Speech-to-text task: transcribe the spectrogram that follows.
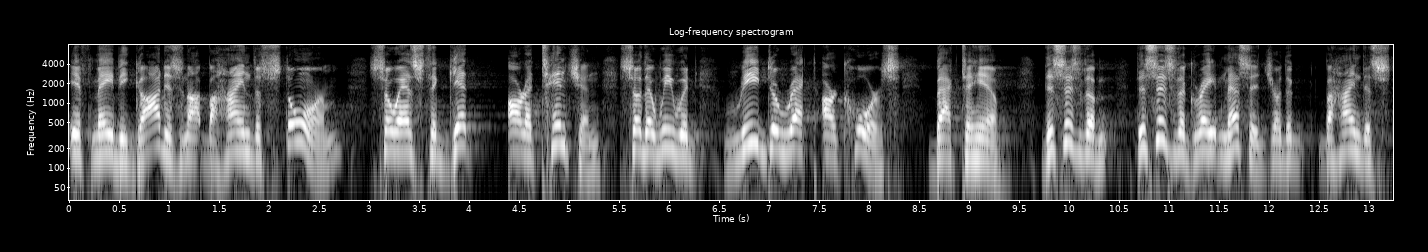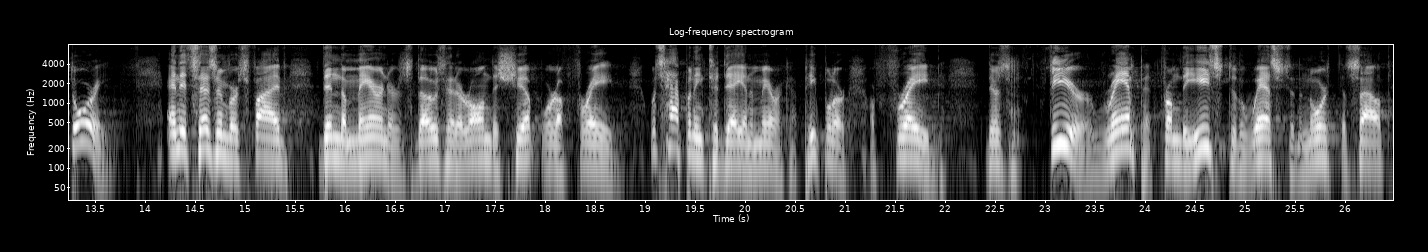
if maybe God is not behind the storm so as to get our attention so that we would redirect our course back to Him. This is the, this is the great message or the, behind this story. And it says in verse 5 then the mariners, those that are on the ship, were afraid. What's happening today in America? People are afraid. There's fear rampant from the east to the west, to the north, to the south.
